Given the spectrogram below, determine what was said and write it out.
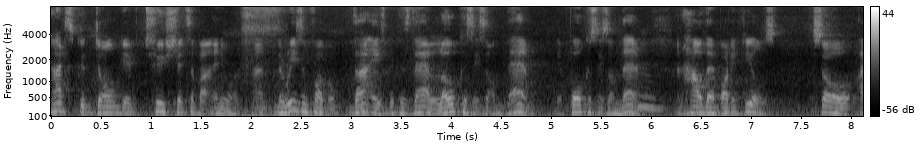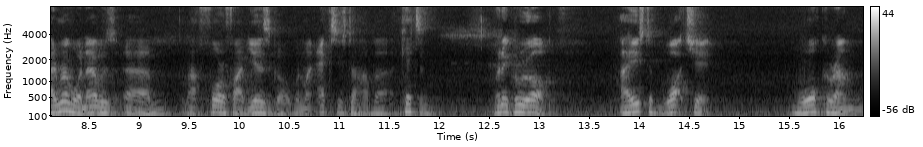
Cats don't give two shits about anyone, and the reason for that is because their locus is on them. Their focus is on them and how their body feels. So I remember when I was um, about four or five years ago, when my ex used to have a kitten. When it grew up, I used to watch it walk around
